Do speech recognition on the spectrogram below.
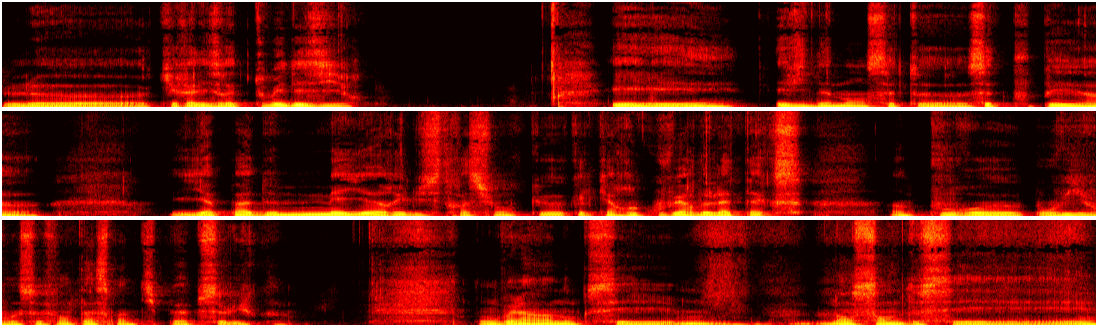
le, qui réaliserait tous mes désirs. Et évidemment, cette, cette poupée il n'y a pas de meilleure illustration que quelqu'un recouvert de latex hein, pour, euh, pour vivre ce fantasme un petit peu absolu. Donc voilà, hein, donc c'est l'ensemble de ces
